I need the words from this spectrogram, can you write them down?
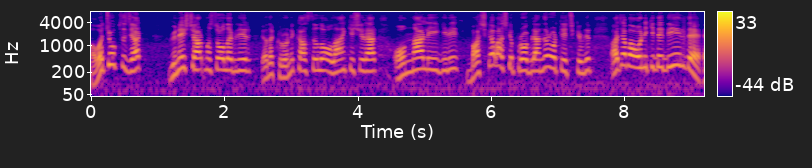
hava çok sıcak güneş çarpması olabilir ya da kronik hastalığı olan kişiler onlarla ilgili başka başka problemler ortaya çıkabilir. Acaba 12'de değil de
